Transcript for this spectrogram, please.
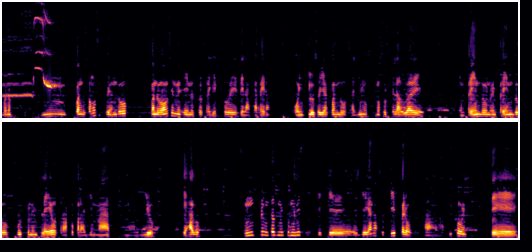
Bueno, mm, cuando estamos estudiando, cuando vamos en, en nuestro trayecto de, de, la carrera, o incluso ya cuando salimos, nos surge la duda de emprendo, no emprendo, busco un empleo, trabajo para alguien más, me ¿qué hago? Son preguntas muy comunes que, llegan a surgir, pero a, ti joven, te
